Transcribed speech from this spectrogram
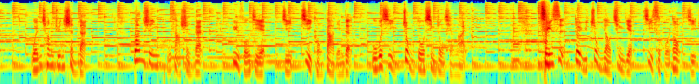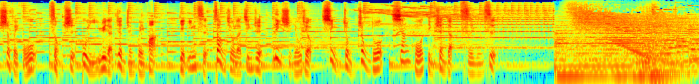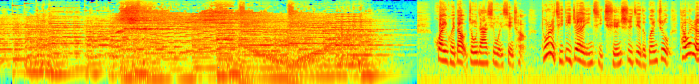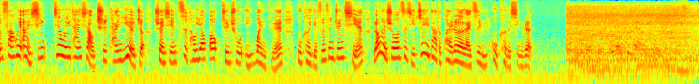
文昌君圣诞、观世音菩萨圣诞、浴佛节及祭孔大典等，无不吸引众多信众前来。慈云寺对于重要庆典、祭祀活动及社会服务，总是不遗余力的认真规划，也因此造就了今日历史悠久、信众众多、香火鼎盛的慈云寺。欢迎回到中嘉新闻现场。土耳其地震引起全世界的关注，台湾人发挥爱心，建了一摊小吃摊业者率先自掏腰包捐出一万元，顾客也纷纷捐钱。老板说自己最大的快乐来自于顾客的信任。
